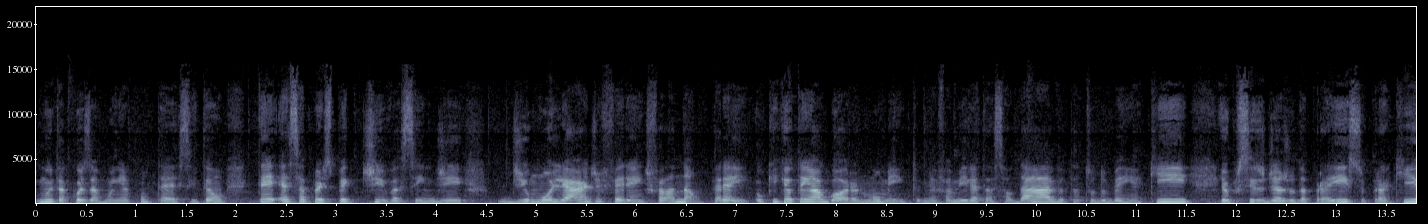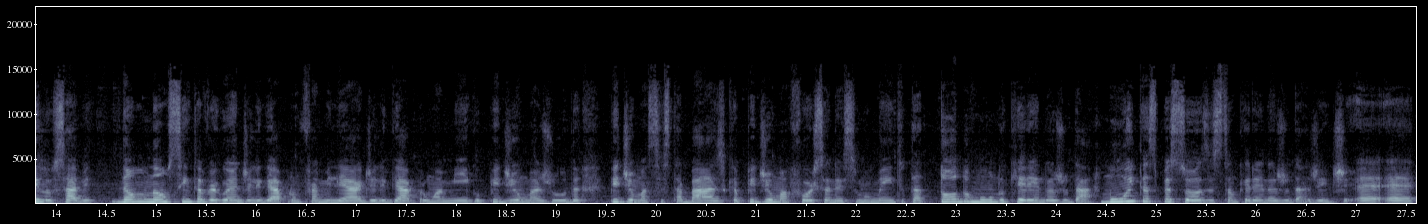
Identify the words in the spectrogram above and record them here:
muita coisa ruim acontece. Então, ter essa perspectiva, assim, de, de um olhar diferente, falar, não, peraí, o que, que eu tenho agora, no momento? Minha família tá saudável, tá tudo bem aqui, eu preciso de ajuda para isso, para aquilo, sabe? Não, não sinta vergonha de ligar para um familiar, de ligar para um amigo, pedir uma ajuda, pedir uma cesta básica, pedir uma força nesse momento, tá todo mundo querendo ajudar. Muitas pessoas estão querendo ajudar, gente. É, é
